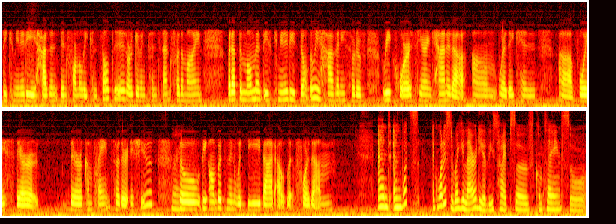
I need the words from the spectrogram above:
the community hasn't been formally consulted or given consent for the mine but at the moment, these communities don't really have any sort of recourse here in Canada um, where they can uh, voice their their complaints or their issues. Right. So the ombudsman would be that outlet for them. And and what's like what is the regularity of these types of complaints or?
